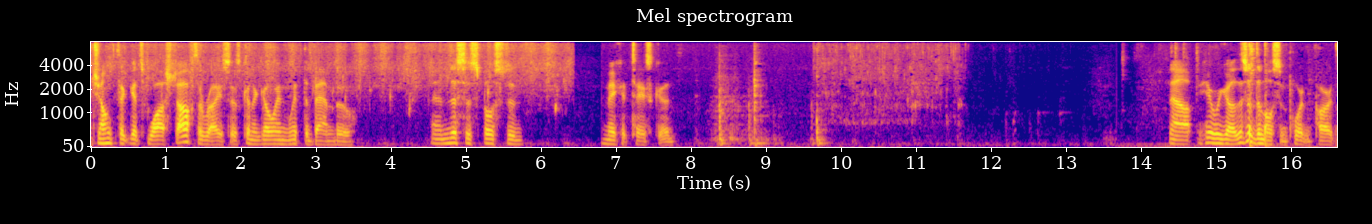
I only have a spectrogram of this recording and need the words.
junk that gets washed off the rice is going to go in with the bamboo. And this is supposed to make it taste good. Now, here we go. This is the most important part.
